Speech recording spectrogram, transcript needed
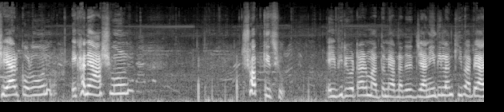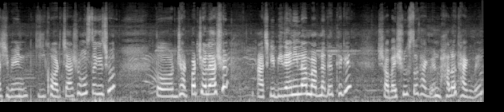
শেয়ার করুন, এখানে আসুন সব কিছু এই ভিডিওটার মাধ্যমে আপনাদের জানিয়ে দিলাম কীভাবে আসবেন, কি খরচা, সমস্ত কিছু। তো ঝটপট চলে আসুন, আজকে বিদায় নিলাম আপনাদের থেকে। সবাই সুস্থ থাকবেন ভালো থাকবেন।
